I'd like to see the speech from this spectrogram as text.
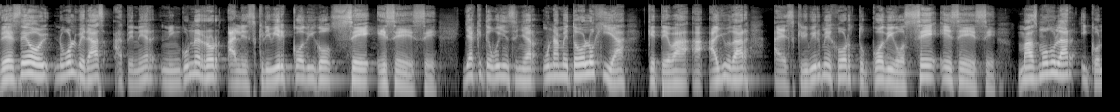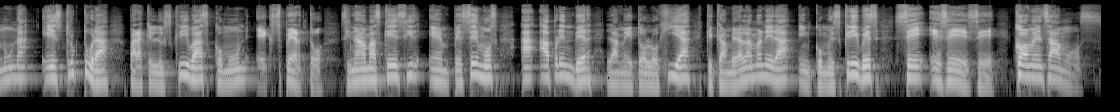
Desde hoy no volverás a tener ningún error al escribir código CSS, ya que te voy a enseñar una metodología que te va a ayudar a escribir mejor tu código CSS, más modular y con una estructura para que lo escribas como un experto. Sin nada más que decir, empecemos a aprender la metodología que cambiará la manera en cómo escribes CSS. ¡Comenzamos!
